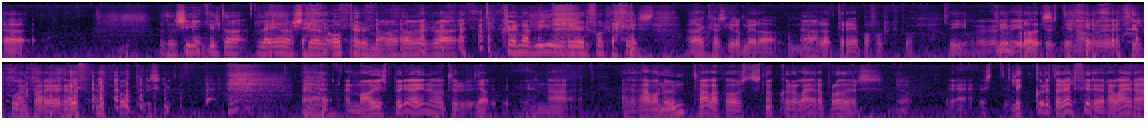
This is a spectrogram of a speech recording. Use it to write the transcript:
uh, Þetta er síkild að leiðast ef óperunar að það verður að hvenar líður yfir fólk fyrst. það er kannski að meira, að drepa fólk, sko. Í, alveg tilbúin bara sko. En má ég spyrja einu áttur hérna, að því að það var nú umtala hvað snöggur að læra bróðers Já. Liggur þetta vel fyrir þér að læra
